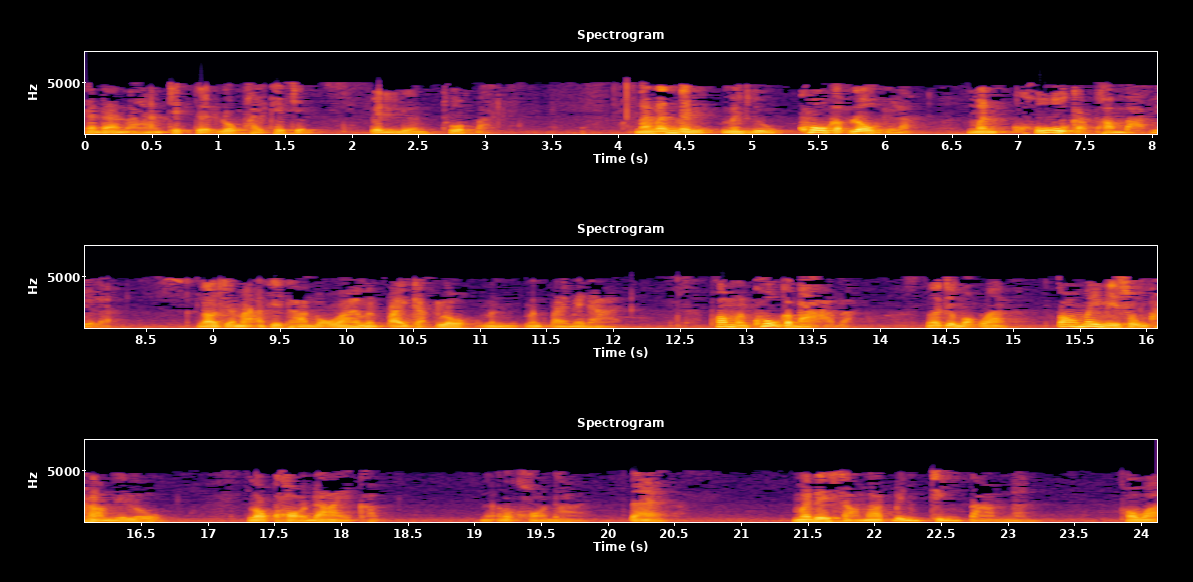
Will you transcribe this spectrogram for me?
กระดานอาหารจะเกิดโรคภัยแค่เจ็บเป็นเรื่องทั่วไป ดังนั้นมันมันอยู่คู่กับโลกอยู่แล้วมันคู่กับความบาปอยู่แล้วเราจะมาอธิษฐานบอกว่าให้มันไปจากโลกมันมันไปไม่ได้ เพราะมันคู่กับบาปอะเราจะบอกว่าต้องไม่มีสงครามในโลก เราขอได้ครับ เราขอได้ แต่ไม่ได้สามารถเป็นจริงตามนั้น เพราะว่า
